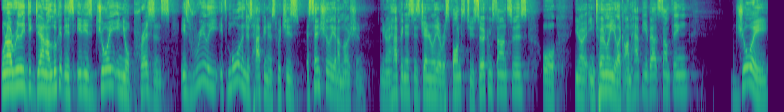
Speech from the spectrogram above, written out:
when I really dig down, I look at this, it is joy in your presence. is really, it's more than just happiness, which is essentially an emotion. You know, happiness is generally a response to circumstances or, you know, internally you're like, I'm happy about something. Joy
